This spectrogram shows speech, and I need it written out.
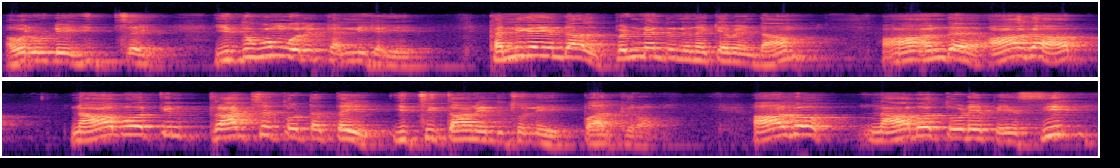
அவர்களுடைய இச்சை இதுவும் ஒரு கன்னிகையே. கன்னிகை என்றால் பெண் என்று நினைக்க வேண்டாம். ஆ- அந்த ஆகாப் நாபோத்தின் திராட்சை தோட்டத்தை இச்சித்தான் என்று சொல்லி பார்க்கிறோம். ஆகோ நாபோத்தோட பேசி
